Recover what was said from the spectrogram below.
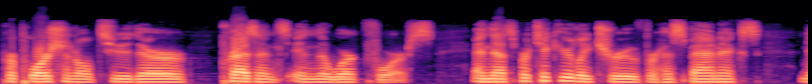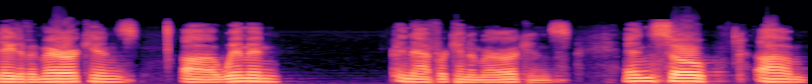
proportional to their presence in the workforce. And that's particularly true for Hispanics, Native Americans, uh, women, and African Americans. And so um,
